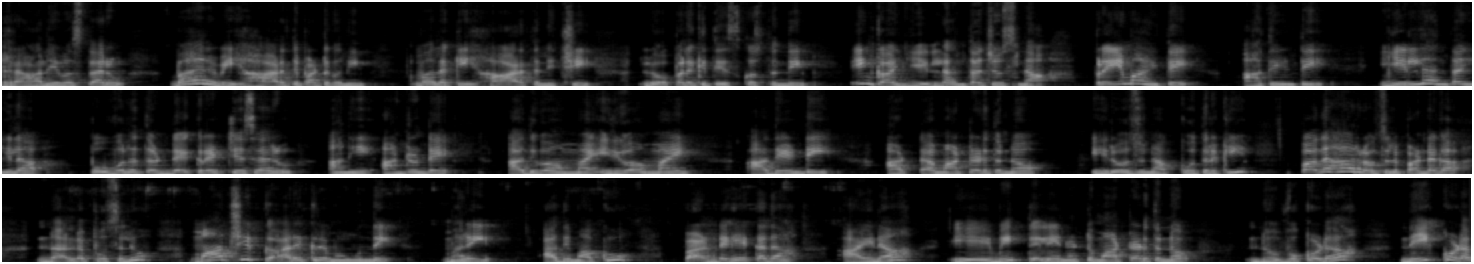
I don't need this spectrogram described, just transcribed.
రానే వస్తారు. భైరవి హారతి పట్టుకుని వాళ్ళకి హారతినిచ్చి లోపలికి తీసుకొస్తుంది. ఇంకా ఇల్లంతా చూసిన ప్రేమ అయితే అదేంటి? ఇల్లంతా ఇలా పువ్వులతో డెకరేట్ చేశారు అని అంటుంటే అదిగో అమ్మాయి ఇదిగో అమ్మాయి అదేంటి? అట్టా మాట్లాడుతున్నావు? ఈరోజు నా కూతురికి పదహారు రోజుల పండగ. నల్ల పూసలు మార్చే కార్యక్రమం ఉంది. మరి అది మాకు పండగే కదా. అయినా ఏమీ తెలియనట్టు మాట్లాడుతున్నావు. నువ్వు కూడా నీకు కూడా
